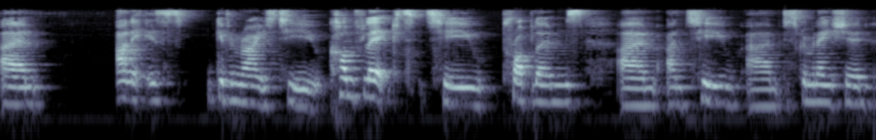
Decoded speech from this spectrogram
Um, and it is given rise to conflict to problems um, and to um, discrimination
